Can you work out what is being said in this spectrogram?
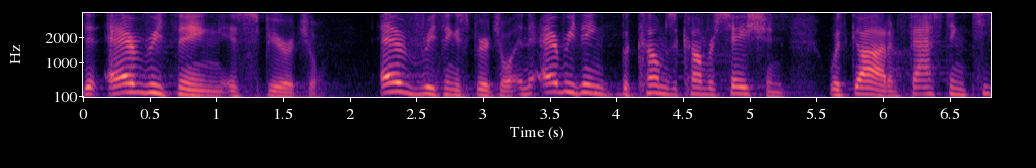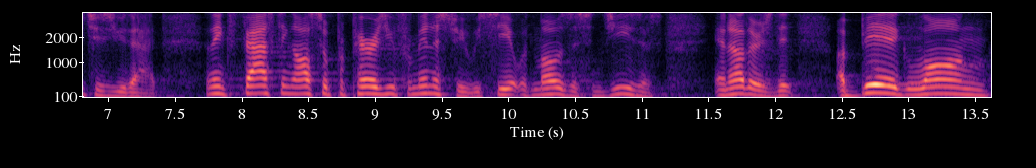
that everything is spiritual. Everything is spiritual, and everything becomes a conversation with God, and fasting teaches you that. I think fasting also prepares you for ministry. We see it with Moses and Jesus and others that a big, long,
